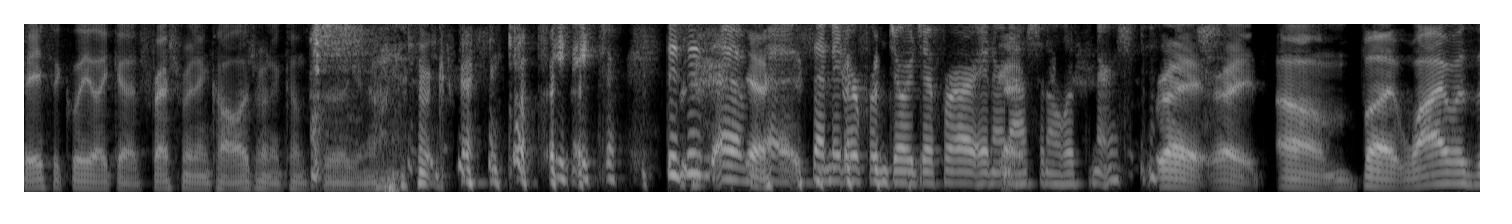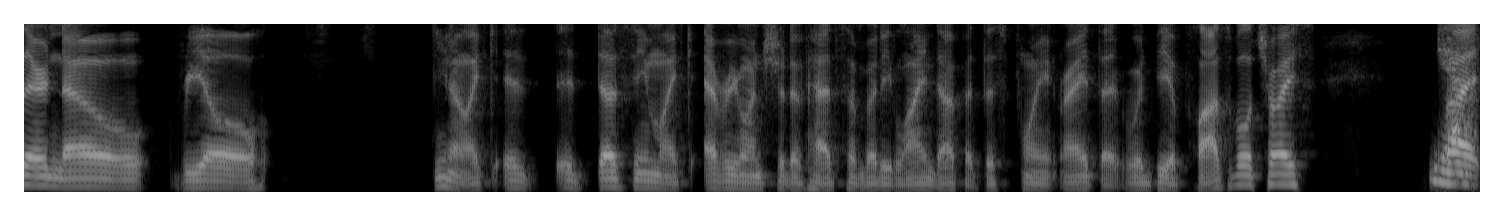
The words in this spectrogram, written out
basically like a freshman in college when it comes to you know teenager. This is um, yeah. a senator from Georgia for our international right. listeners. right, right. Um, but why was there no real? You know, like it. It does seem like everyone should have had somebody lined up at this point, right? That would be a plausible choice. Yeah.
